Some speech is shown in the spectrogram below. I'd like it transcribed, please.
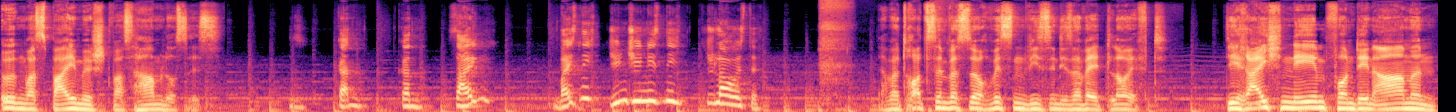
irgendwas beimischt, was harmlos ist. Kann, kann sein. Weiß nicht, Jinjin ist nicht der Schlaueste. Aber trotzdem wirst du auch wissen, wie es in dieser Welt läuft. Die Reichen nehmen von den Armen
